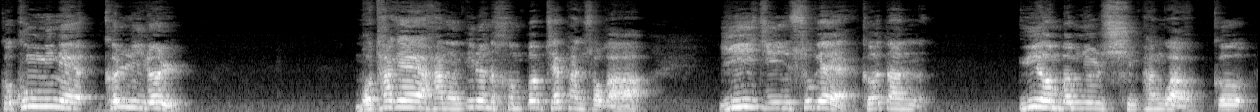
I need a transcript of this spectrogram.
그 국민의 권리를 못하게 하는 이런 헌법재판소가 이진숙의 그 어떤 위헌법률 심판과 그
